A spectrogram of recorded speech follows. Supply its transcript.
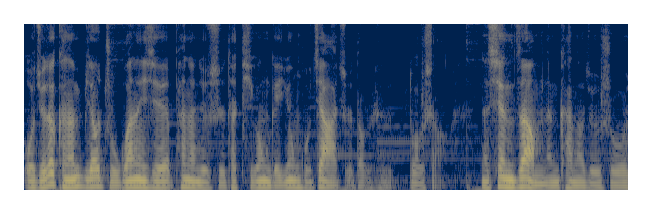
我觉得可能比较主观的一些判断就是它提供给用户价值到底是多少。那现在我们能看到，就是说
